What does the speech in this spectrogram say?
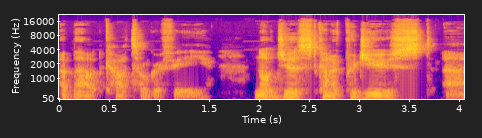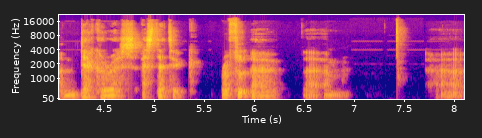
about cartography, not just kind of produced um, decorous aesthetic uh, um, uh,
